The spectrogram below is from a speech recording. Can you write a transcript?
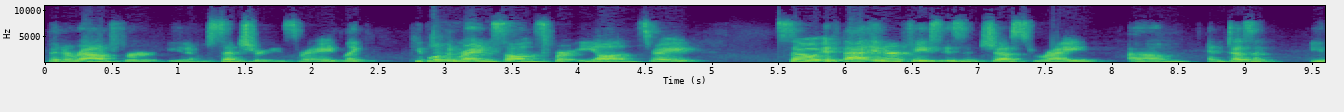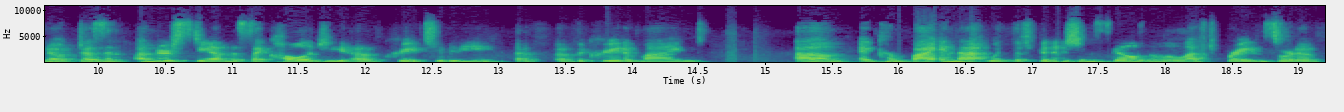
been around for you know centuries, right? Like people have been writing songs for eons, right? So if that interface isn't just right um, and doesn't you know doesn't understand the psychology of creativity of, of the creative mind um, and combine that with the finishing skills and the left brain sort of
